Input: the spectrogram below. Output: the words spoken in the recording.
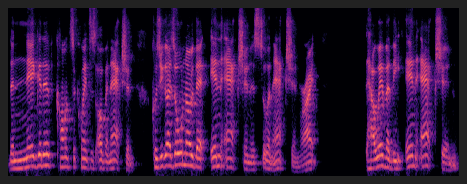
the negative consequences of inaction, because you guys all know that inaction is still an action, right? However, the inaction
